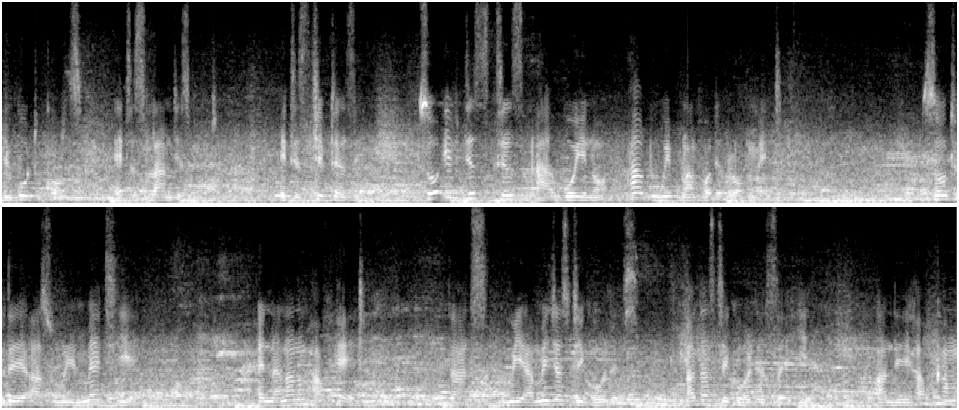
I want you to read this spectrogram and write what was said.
you go to courts, it is land dispute, it is chieftaincy. So if these things are going on, how do we plan for development? So today, as we met here, and Nananom have heard that we are major stakeholders, other stakeholders are here, and they have come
